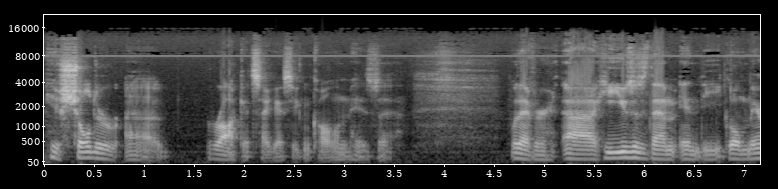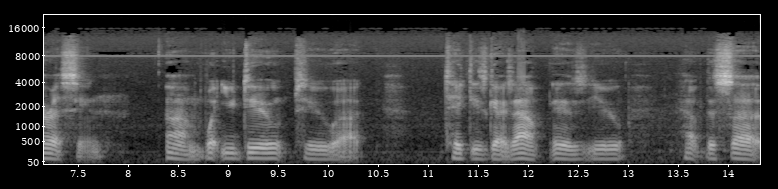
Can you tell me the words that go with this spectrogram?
his shoulder uh, rockets, I guess you can call them. His uh, whatever. Uh, he uses them in the Gulmira scene. Um, what you do to uh, take these guys out is you have this uh,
